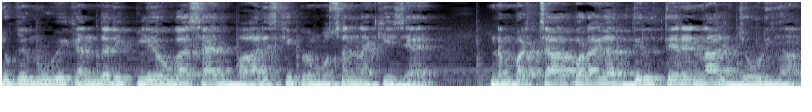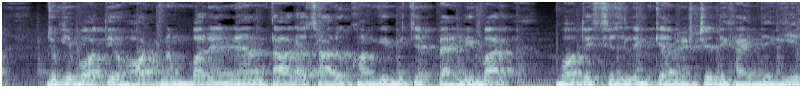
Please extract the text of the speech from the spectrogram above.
जो कि मूवी के अंदर ही प्ले होगा, शायद बाहर इसकी प्रमोशन न की जाए। नंबर चार पर आएगा दिल तेरे नाल जोड़ियाँ, जो कि बहुत ही हॉट नंबर है। नयन तारा, शाहरुख खान के बीच में पहली बार बहुत ही सिजलिंग केमिस्ट्री दिखाई देगी।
